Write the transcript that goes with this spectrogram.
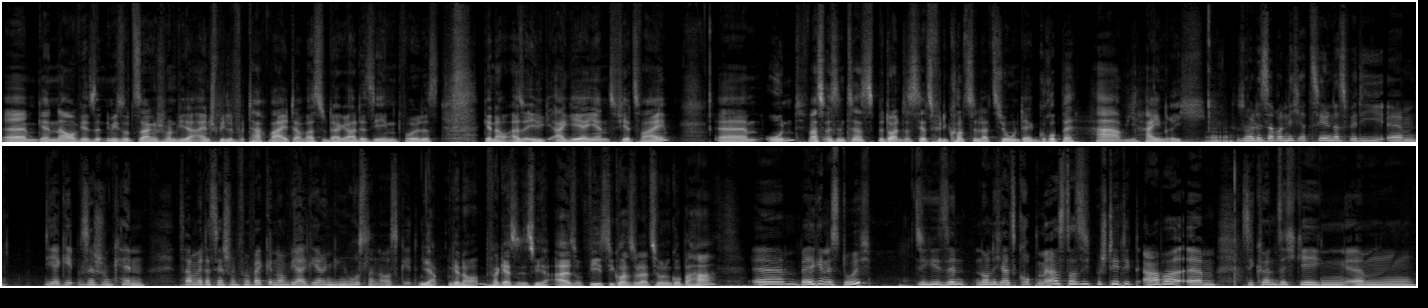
Ähm, genau, wir sind nämlich sozusagen schon wieder einen Spieltag weiter, was du da gerade sehen wolltest. Genau, also Algeriens 4-2. Ähm, und was sind das, bedeutet das jetzt für die Konstellation der Gruppe H wie Heinrich? Du solltest aber nicht erzählen, dass wir die, ähm, die Ergebnisse ja schon kennen. Jetzt haben wir das ja schon vorweggenommen, wie Algerien gegen Russland ausgeht. Ja, genau, vergessen Sie es wieder. Also, wie ist die Konstellation in Gruppe H? Ähm, Belgien ist durch. Sie sind noch nicht als Gruppenerster sich bestätigt, aber ähm, sie können sich gegen ähm,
